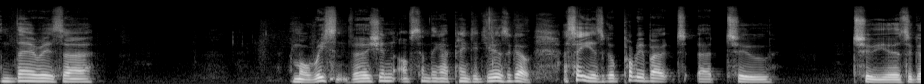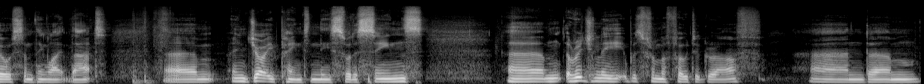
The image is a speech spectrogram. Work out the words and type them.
And there is a, a more recent version of something I painted years ago. I say years ago, probably about uh, two, two years ago, or something like that. Um, enjoy painting these sort of scenes. Um, originally, it was from a photograph, and um,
